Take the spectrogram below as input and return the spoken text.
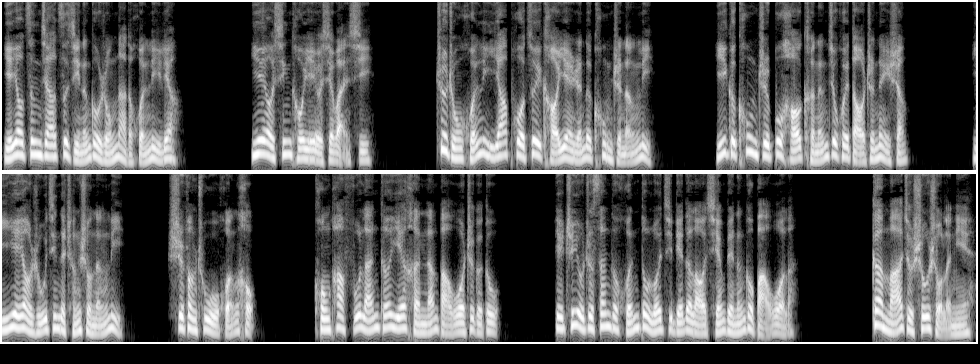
也要增加自己能够容纳的魂力量。叶耀心头也有些惋惜，这种魂力压迫最考验人的控制能力，一个控制不好，可能就会导致内伤。以叶耀如今的承受能力，释放出武魂后，恐怕弗兰德也很难把握这个度，也只有这三个魂斗罗级别的老前辈能够把握了。干嘛就收手了捏？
